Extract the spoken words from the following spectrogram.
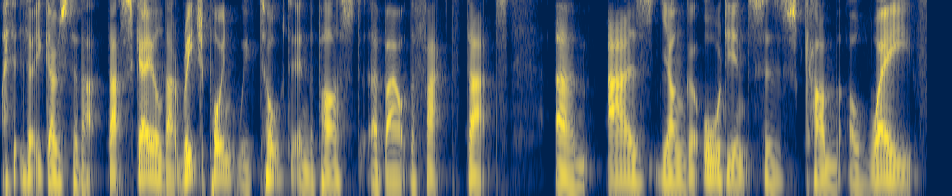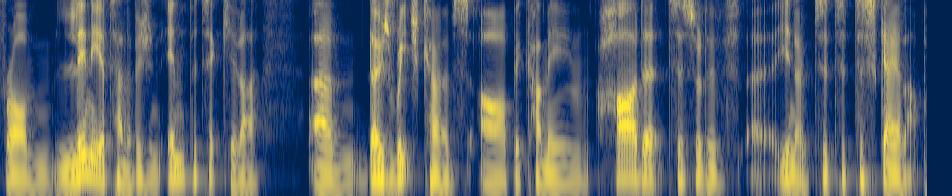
I think it goes to that that scale, that reach point. We've talked in the past about the fact that um, as younger audiences come away from linear television, in particular um, those reach curves are becoming harder to sort of uh, you know to, to, to scale up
